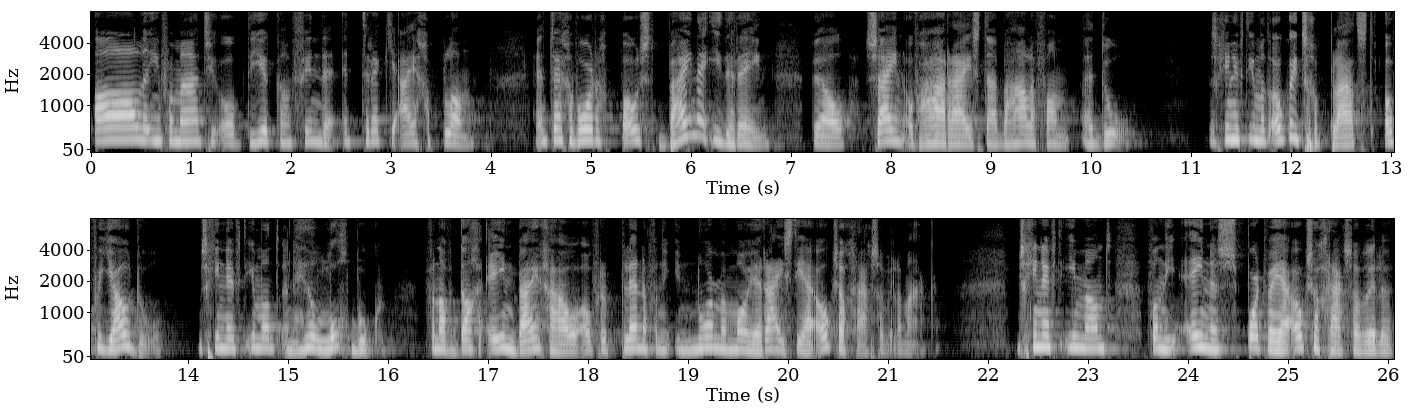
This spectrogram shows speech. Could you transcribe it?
alle informatie op die je kan vinden en trek je eigen plan. En tegenwoordig post bijna iedereen wel zijn of haar reis naar het behalen van het doel. Misschien heeft iemand ook iets geplaatst over jouw doel. Misschien heeft iemand een heel logboek vanaf dag één bijgehouden over het plannen van die enorme mooie reis die hij ook zo graag zou willen maken. Misschien heeft iemand van die ene sport waar jij ook zo graag zou willen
